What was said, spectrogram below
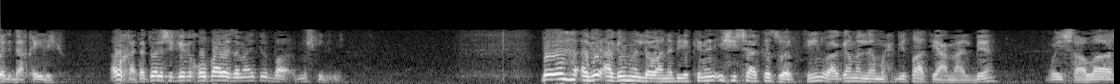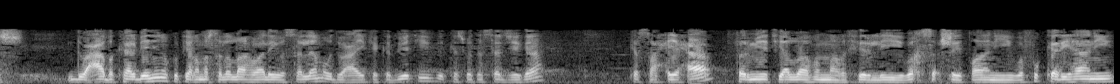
یەک دقەی لێک ئەو خەتە تۆ لە شکێکە خۆپارە زمانی تر مشکل نیە أبي أجمل لو أنا بيكمن إيشي شاك زور بكين وأجمل لمحبطات أعمال به وإن شاء الله دعاء بكار بينين وكو في صلى الله عليه وسلم ودعائي ككدويتي كسوة السرجيقة كصحيحة فرميتي اللهم اغفر لي واخسأ شيطاني وفك رهاني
